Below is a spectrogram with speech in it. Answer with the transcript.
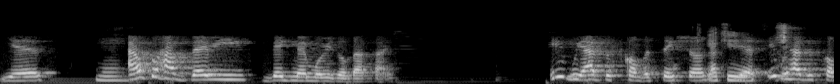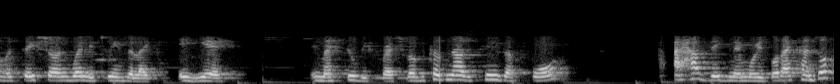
years. I also have very vague memories of that time. if we had this conversation, yes, if we had this conversation when the twins are like a year, it might still be fresh. But because now the twins are four, I have vague memories, but I can just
